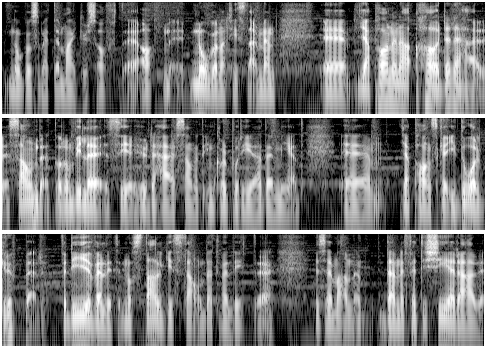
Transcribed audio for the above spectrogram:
någon som heter Microsoft, eh, ja, någon artist där. Men eh, japanerna hörde det här soundet och de ville se hur det här soundet inkorporerade med eh, japanska idolgrupper. För det är ju väldigt nostalgiskt sound, ett väldigt eh, hur säger man, den fetischerar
